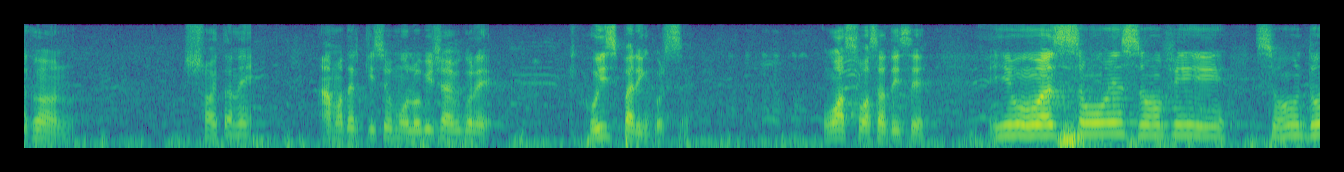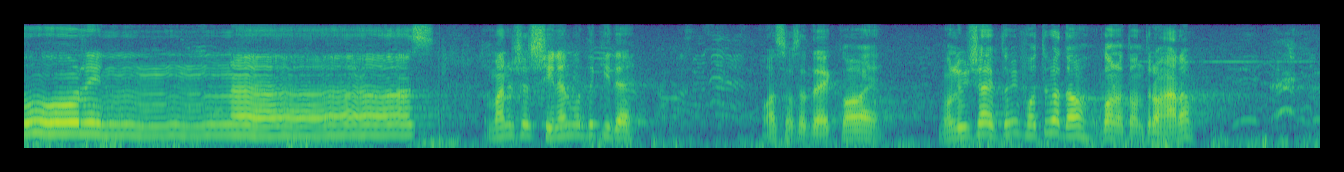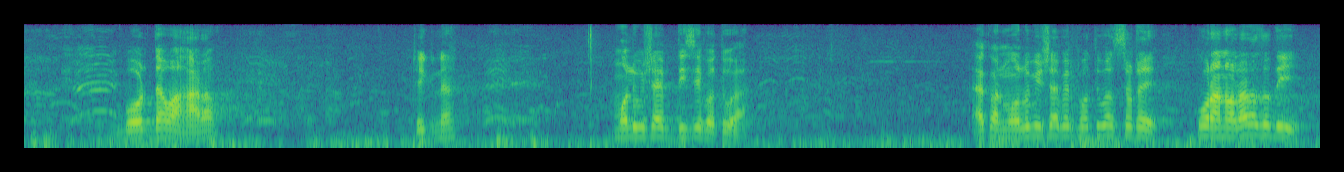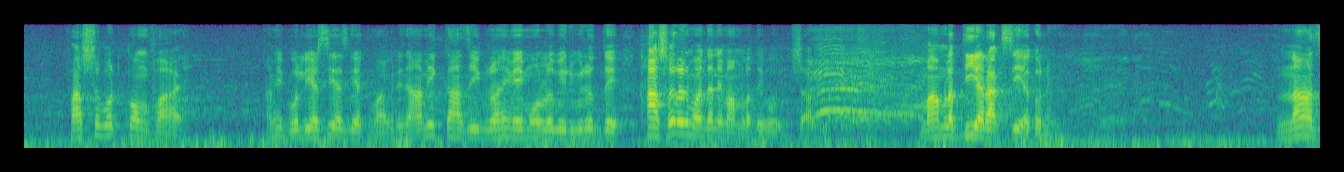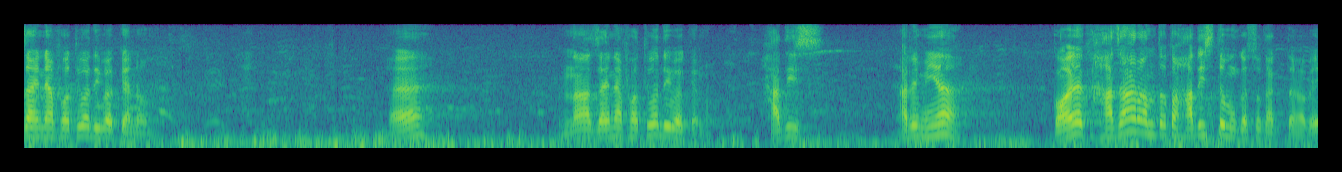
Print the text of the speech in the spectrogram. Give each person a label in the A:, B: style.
A: এখন শয়তানে আমাদের কিছু মৌলবী সাহেব করে হুইসপারিং করছে। ওয়াসওয়াসা দিছে ইউয়াসওয়িসু ফি সুদুরিন মানুষের সিনার মধ্যে কি দেয়? ওয়াসওয়াসা দেয়, কয়, মৌলবী সাহেব, তুমি ফতুয়া দাও, গণতন্ত্র হারাম। ভোট দেওয়া হারাম। ঠিক না? মৌলবী সাহেব দিছে ফতুয়া। এখন মৌলবী সাহেবের ফতুয়া ছোটে, কোরআনওয়ালারা যদি পাঁচশো ভোট কম পায়, আমি বলি আসছি আজকে এক মাহবিলে যে আমি কাজী ইব্রাহিম এই মৌলবীর বিরুদ্ধে হাসরের ময়দানে মামলা দেবো ইনশাল্লাহ মামলা দিয়ে রাখছি এখনই। না যাই না ফতুয়া দিবা কেন? হ্যাঁ? না যাই না ফতুয়া দিবা কেন? হাদিস। আরে মিয়া, কয়েক হাজার অন্তত হাদিস তো মুখস্থ থাকতে হবে।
